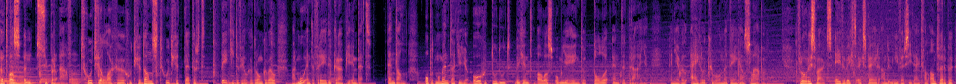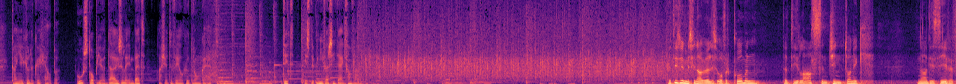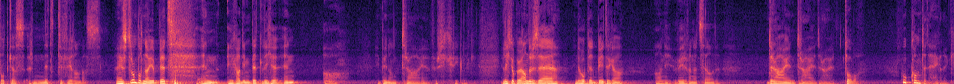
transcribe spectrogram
Het was een superavond. Goed gelachen, goed gedanst, goed getetterd, beetje te veel gedronken wel, maar moe en tevreden kruip je in bed. En dan, op het moment dat je je ogen toedoet, begint alles om je heen te tollen en te draaien. En je wil eigenlijk gewoon meteen gaan slapen. Floris Wuits, evenwichtsexpert aan de Universiteit van Antwerpen, kan je gelukkig helpen. Hoe stop je het duizelen in bed als je te veel gedronken hebt? Dit is de Universiteit van Vlaanderen. Het is u misschien al wel eens overkomen dat die laatste gin tonic na die zeven vodka's er net te veel aan was. En je strompelt naar je bed en je gaat in bed liggen en oh, ik ben aan het draaien, verschrikkelijk. Je ligt op een andere zij in de hoop dat het beter gaat. Oh nee, weer van hetzelfde. Draaien, draaien, draaien, tollen. Hoe komt dat eigenlijk?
